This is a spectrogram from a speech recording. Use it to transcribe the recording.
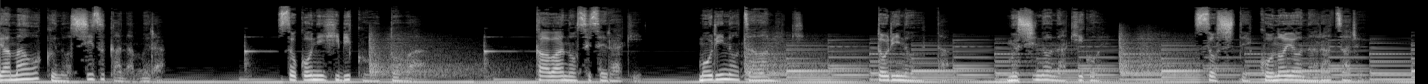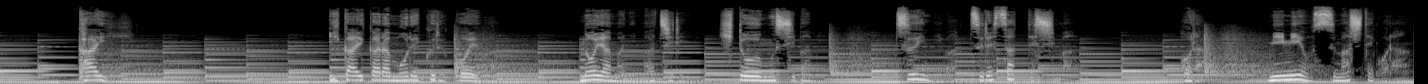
山奥の静かな村。そこに響く音は、川のせせらぎ、森のざわめき、鳥の歌、虫の鳴き声、そしてこの世ならざる、怪異。異界から漏れくる声は、野山に混じり、人を蝕み、ついには連れ去ってしまう。ほら、耳を澄ましてごらん。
